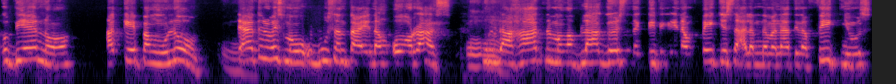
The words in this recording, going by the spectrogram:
gobyerno at kay Pangulo. Mm. Otherwise, mauubusan tayo ng oras kung Mm. lahat ng mga vloggers nagbibigay ng fake news na alam naman natin na fake news,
